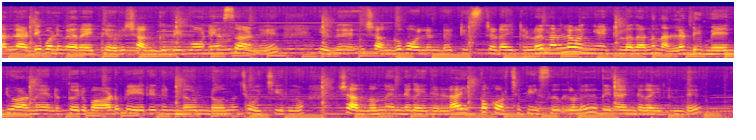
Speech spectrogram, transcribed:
നല്ല അടിപൊളി വെറൈറ്റി ഒരു ശംഖ് ബിഗോണിയസ് ആണ്. ഇത് ശംഖ് ഉണ്ട് ട്വിസ്റ്റഡ് ആയിട്ടുള്ള നല്ല ഭംഗിയായിട്ടുള്ളതാണ്. നല്ല ഡിമാൻഡും ആണ്. എന്റെ അടുത്ത് ഒരുപാട് പേര് ഇതുണ്ടോ ഉണ്ടോ എന്ന് ചോദിച്ചിരുന്നു. പക്ഷെ അന്നൊന്നും എന്റെ കയ്യിലില്ല. ഇപ്പോൾ കുറച്ച് പീസുകൾ ഇതിന് എന്റെ കയ്യിലുണ്ട്.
